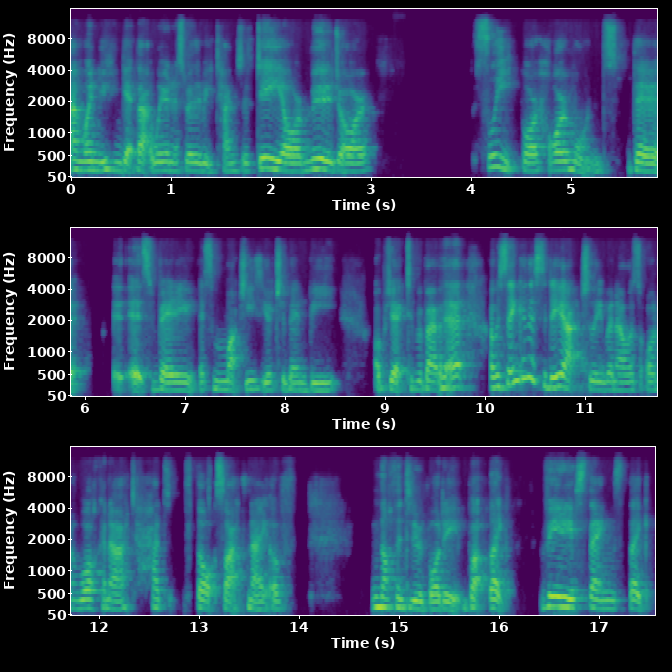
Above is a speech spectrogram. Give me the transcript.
and when you can get that awareness, whether it be times of day or mood or sleep or hormones, the it's very it's much easier to then be objective about it. I was thinking this today actually when I was on a walk and I had thoughts last night of nothing to do with body, but like various things like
